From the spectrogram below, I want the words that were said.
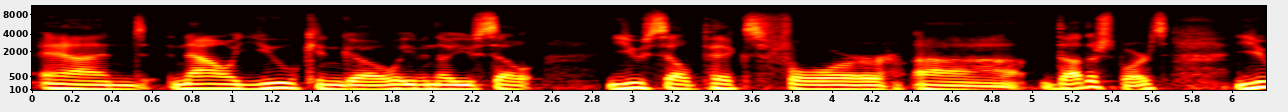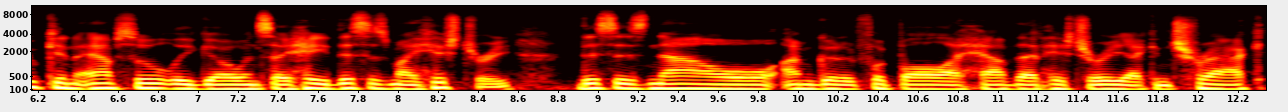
and now you can go even though you sell you sell picks for uh, the other sports. You can absolutely go and say, hey, this is my history. This is now I'm good at football. I have that history. I can track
